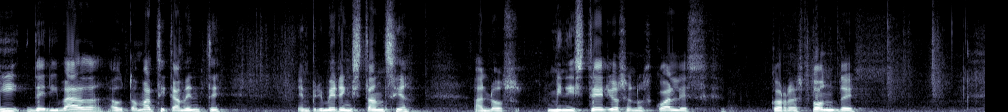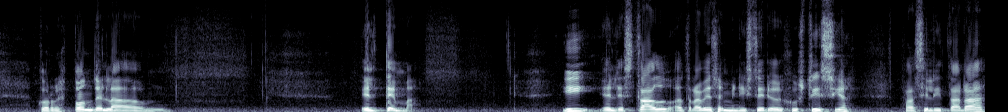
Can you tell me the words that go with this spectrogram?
y derivada automáticamente en primera instancia a los ministerios en los cuales corresponde, corresponde la, el tema. Y el Estado, a través del Ministerio de Justicia, facilitará,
